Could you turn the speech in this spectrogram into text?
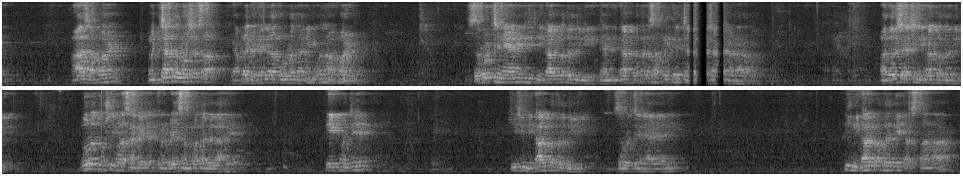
आज आपण पंच्याहत्तर वर्षाचा आपल्या घटनेला पूर्ण झाली म्हणून आपण सर्वोच्च न्यायालयाने जी निकालपत्र दिली त्या निकालपत्राचा आपण इथे चर्चा करणार आहोत. आदर्शाची निकालपत्र दिली. दोनच गोष्टी मला सांगायच्या कारण वेळ संपत आलेला आहे. एक म्हणजे ही जी निकालपत्र दिली सर्वोच्च न्यायालयाने ती निकालपत्र देत असताना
